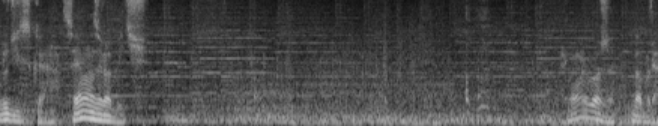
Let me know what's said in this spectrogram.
Ludziska, co ja mam zrobić? O mój Boże, dobra.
